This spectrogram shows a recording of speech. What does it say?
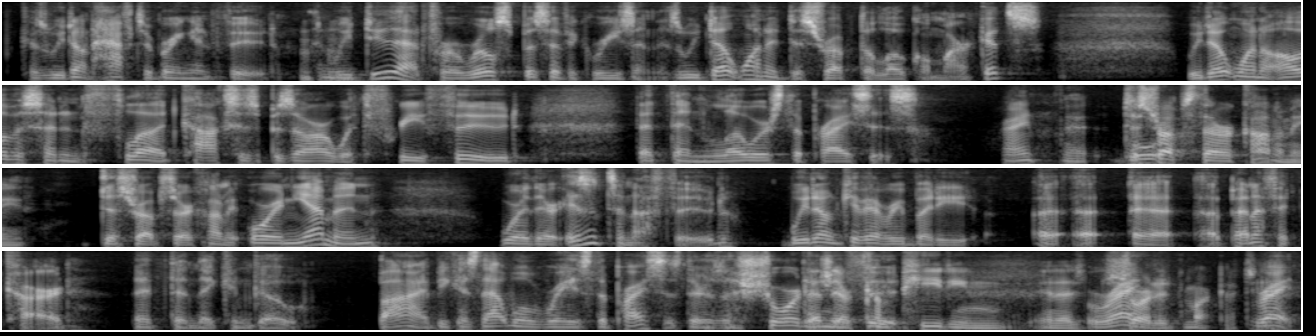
because we don't have to bring in food. Mm-hmm. And we do that for a real specific reason is we don't want to disrupt the local markets. We don't want to all of a sudden flood Cox's Bazar with free food that then lowers the prices, right? It disrupts or, their economy. Disrupts their economy. Or in Yemen, where there isn't enough food, we don't give everybody a, a, a benefit card that then they can go buy because that will raise the prices. There's a shortage. Then they're of food. competing in a right. shortage market. Yeah. Right.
